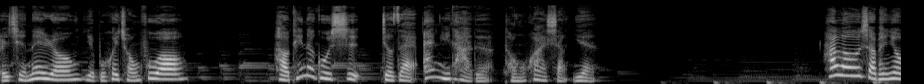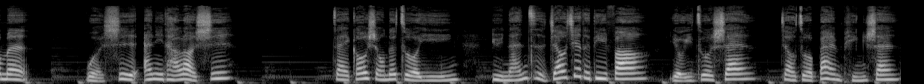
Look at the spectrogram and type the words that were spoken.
而且内容也不会重复哦。好听的故事就在安妮塔的童话饗宴。Hello，小朋友们，我是安妮塔老师。在高雄的左营与男子交界的地方，有一座山，叫做半屏山。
